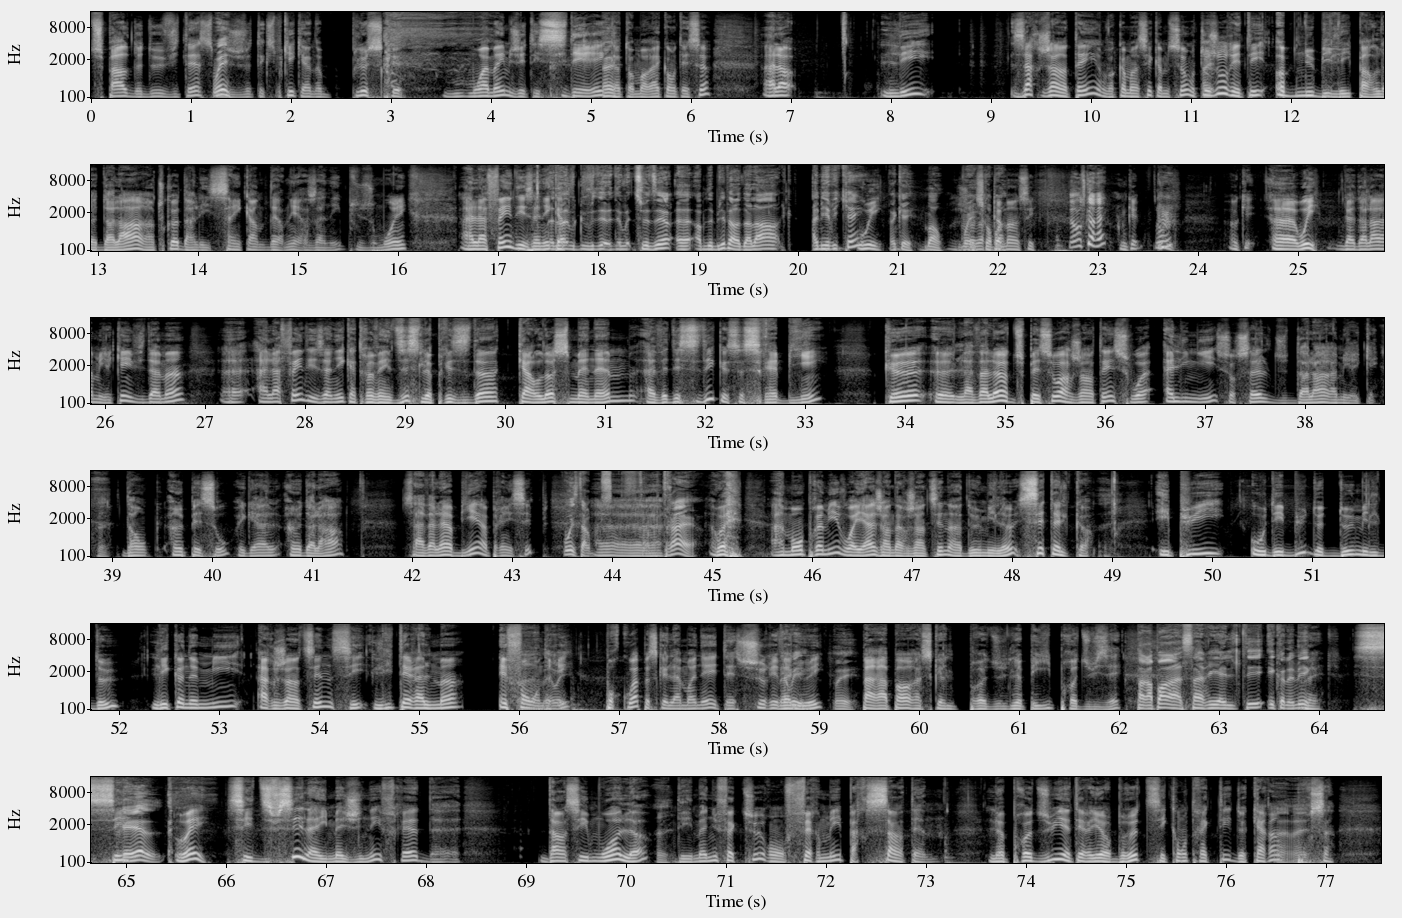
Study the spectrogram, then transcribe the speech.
tu parles de deux vitesses, Oui. mais je vais t'expliquer qu'il y en a plus que moi-même. J'ai été sidéré Ouais. quand on m'a raconté ça. Alors, les Argentins, on va commencer comme ça, ont toujours été obnubilés par le dollar, en tout cas dans les 50 dernières années, plus ou moins. À la fin des années... Euh, vous- vous- tu veux dire euh, obnubilé par le dollar américain? Oui, OK, bon. je oui, vais je comprends. Non, c'est correct. OK. Oui. OK. Euh, oui, le dollar américain, évidemment. Euh, à la fin des années 90, le président Carlos Menem avait décidé que ce serait bien que euh, la valeur du peso argentin soit alignée sur celle du dollar américain. Ouais. Donc, un peso égale un dollar. Ça avait l'air bien en principe. Oui, c'est Euh, arbitraire. Ouais. À mon premier voyage en Argentine en 2001, c'était le cas. Et puis, au début de 2002, l'économie argentine s'est littéralement effondrée. Ah, ben oui. Pourquoi? Parce que la monnaie était Ben surévaluée oui, oui. par rapport à ce que le, produ- le pays produisait. Par rapport à sa réalité économique. C'est réelle. oui, c'est difficile à imaginer, Fred. Euh, Dans ces mois-là, des manufactures ont fermé par centaines. Le produit intérieur brut s'est contracté de 40 Ah.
